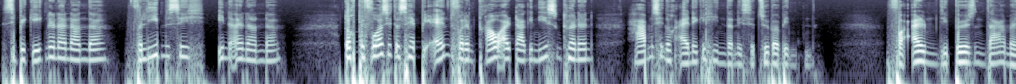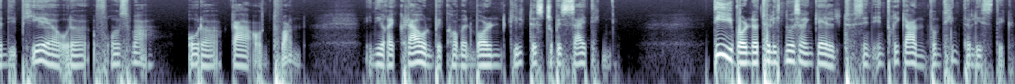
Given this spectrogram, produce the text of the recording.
Sie begegnen einander, verlieben sich ineinander, doch bevor sie das Happy End vor dem Traualtar genießen können, haben sie noch einige Hindernisse zu überwinden. Vor allem die bösen Damen, die Pierre oder François oder gar Antoine in ihre Klauen bekommen wollen, gilt es zu beseitigen. Die wollen natürlich nur sein Geld, sind intrigant und hinterlistig.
